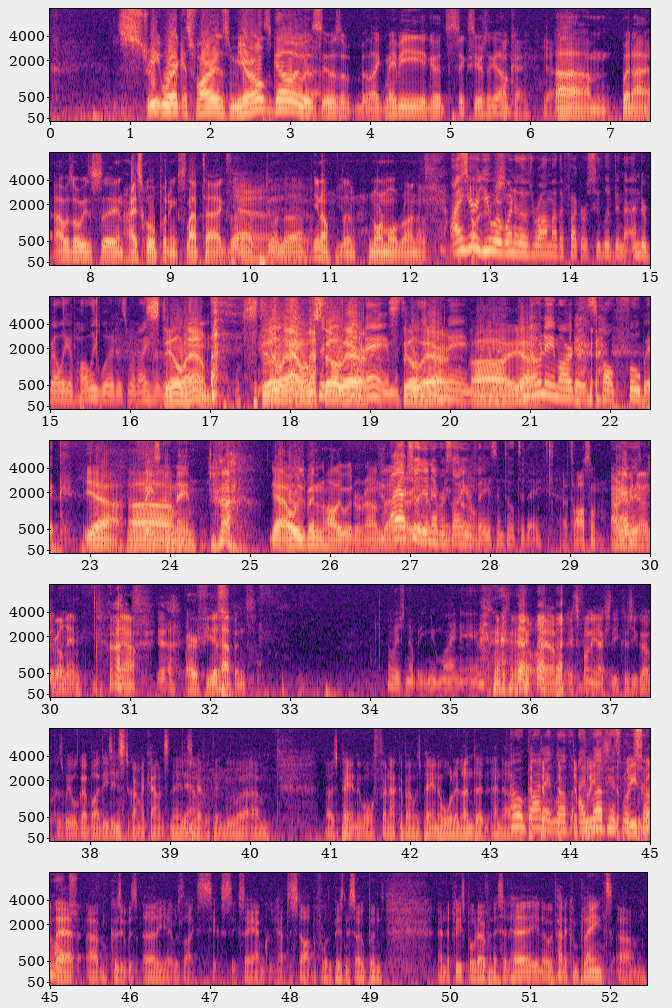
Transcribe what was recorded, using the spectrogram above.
street work as far as murals go? It was it was a, like maybe a good six years ago. Okay, yeah. Um, but I, I was always uh, in high school putting slap tags up, Yeah, doing the yeah, you know yeah. the normal run of. I the hear you were one of those raw motherfuckers who lived in the underbelly of Hollywood, is what I heard. Still am, still am. I'm still no there. name. Still With there. No name. Uh, the, yeah. no name artist called Phobik. Yeah. No face, no um, name. Yeah, always been in Hollywood around that. I actually area and never everything, saw your so face until today. That's awesome. I don't even know his real name. yeah, yeah. I refuse. it happens. I wish nobody knew my name. So I, um, it's funny actually because you go because we all go by these Instagram accounts names and everything. We were. Um, I was painting, or Fanakapan was painting a wall in London, and um, Oh, God, the, I love- the I police, love his the work police so got there because it was early. It was like six six a.m. because we had to start before the business opened, and the police pulled over and they said, "Hey, you know, we've had a complaint. Um,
